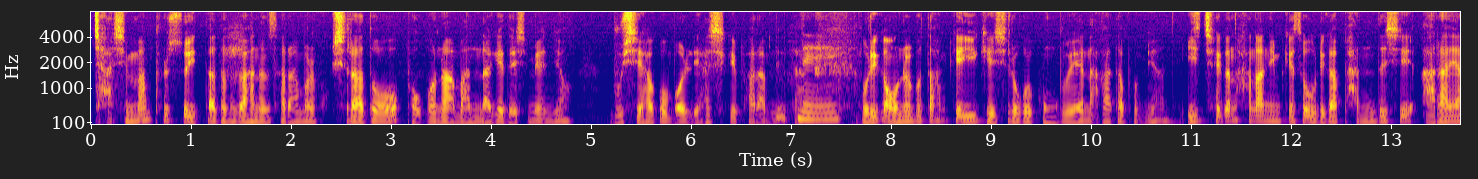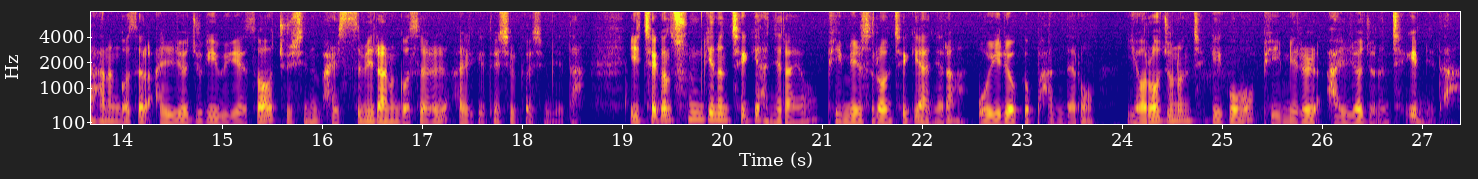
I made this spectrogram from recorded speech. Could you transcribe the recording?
자신만 풀 수 있다든가 하는 사람을 혹시라도 보거나 만나게 되시면요. 무시하고 멀리 하시기 바랍니다. 네. 우리가 오늘부터 함께 이 계시록을 공부해 나가다 보면 이 책은 하나님께서 우리가 반드시 알아야 하는 것을 알려주기 위해서 주신 말씀이라는 것을 알게 되실 것입니다. 이 책은 숨기는 책이 아니라요. 비밀스러운 책이 아니라 오히려 그 반대로 열어주는 책이고 비밀을 알려주는 책입니다.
